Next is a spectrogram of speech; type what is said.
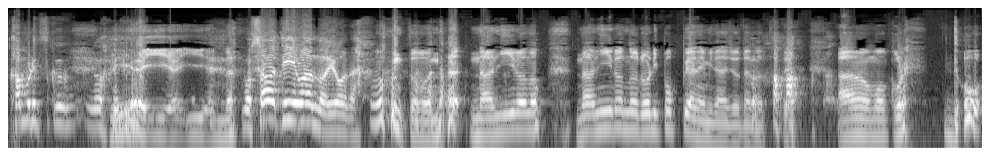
かぶりつくの、やいやいや、な、もう31のような。本当もうな、何色の、何色のロリポップやねんみたいな状態になってて、あの、もうこれ、どう、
